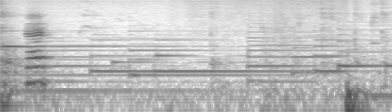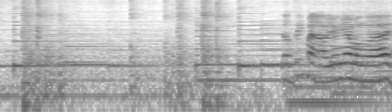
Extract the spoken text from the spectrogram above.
Ok. Cho tí màu vô nha mọi người.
